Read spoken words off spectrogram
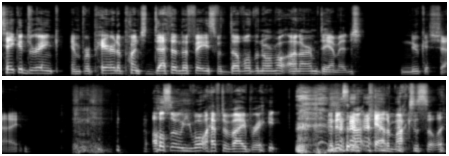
take a drink, and prepare to punch death in the face with double the normal unarmed damage. Nuka shine. Also, you won't have to vibrate. and it's not catamoxicillin.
